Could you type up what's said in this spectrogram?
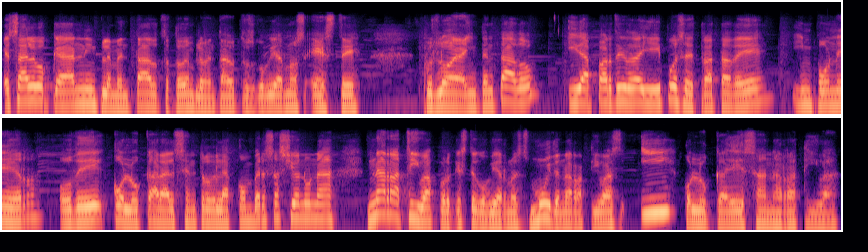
Es algo que han implementado, tratado de implementar otros gobiernos. Este, pues lo ha intentado y a partir de allí, pues se trata de imponer o de colocar al centro de la conversación una narrativa, porque este gobierno es muy de narrativas, y coloca esa narrativa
